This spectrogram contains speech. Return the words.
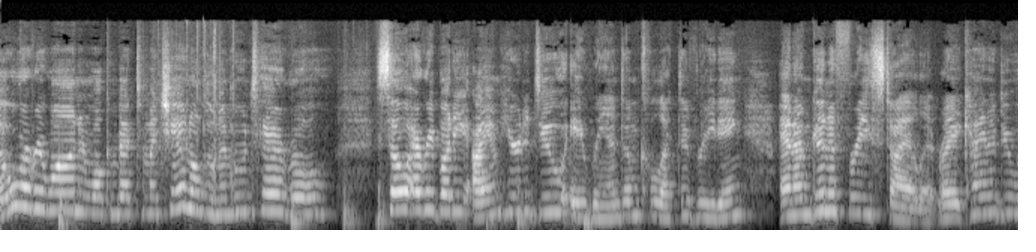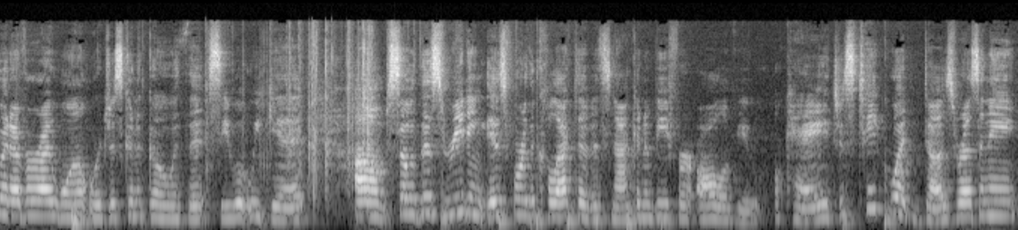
Hello everyone and welcome back to my channel Lumen Moon Tarot. So everybody, I am here to do a random collective reading and I'm gonna freestyle it, right? Kind of do whatever I want. We're just gonna go with it, see what we get. Um, so this reading is for the collective. It's not gonna be for all of you, okay? Just take what does resonate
